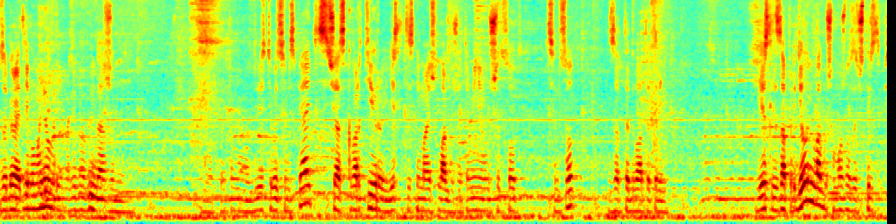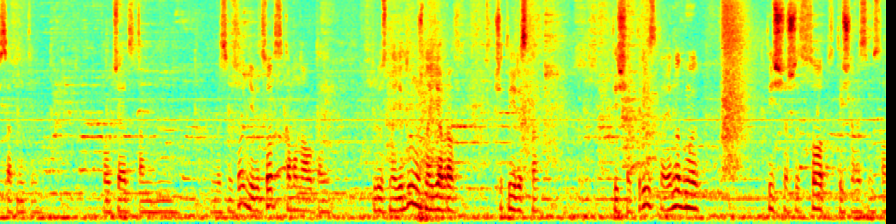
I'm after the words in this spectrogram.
забирает либо мое время, либо время жены. Вот, поэтому 285. Сейчас квартиры, если ты снимаешь в Лагуше, это минимум 600-700 за Т2, Т3. Если за пределами Лагуша, можно за 450 найти. Получается там 800-900 с коммуналкой. Плюс на еду нужно евро 400, 1300. Я ну, думаю, 1600, 1800.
